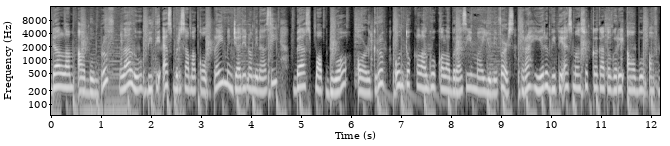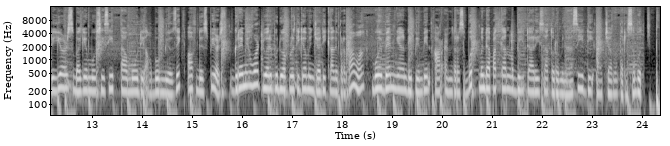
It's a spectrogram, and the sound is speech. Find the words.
dalam album Proof, lalu BTS bersama Coldplay menjadi nominasi Best Pop Duo or Group untuk lagu kolaborasi My Universe. Terakhir, BTS masuk ke kategori Album of the Year sebagai musisi tamu di album Music of the Spears. Grammy Award 2023 2023 menjadi kali pertama boyband yang dipimpin RM tersebut mendapatkan lebih dari satu nominasi di ajang tersebut.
